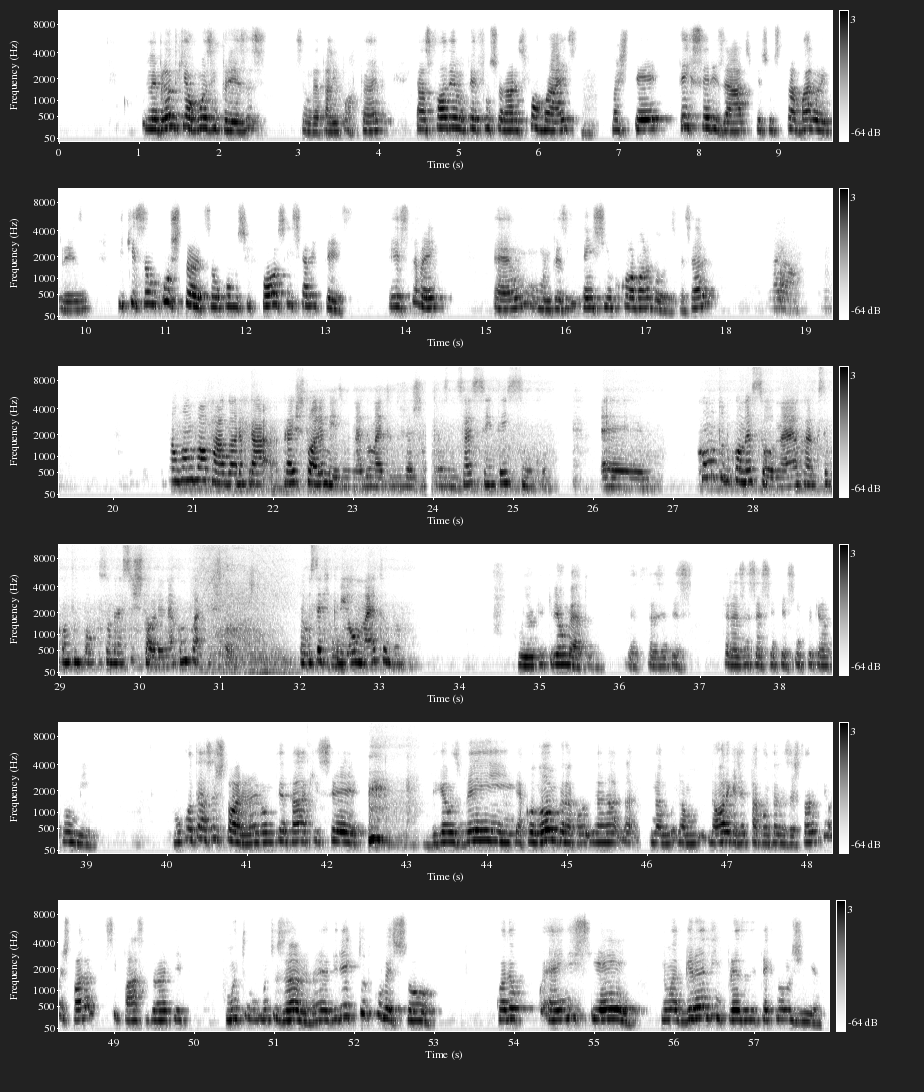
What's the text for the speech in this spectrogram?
Lembrando que algumas empresas, isso é um detalhe importante, elas podem não ter funcionários formais, mas ter terceirizados, pessoas que trabalham na empresa, e que são constantes, são como se fossem CLTs. Esse também é uma empresa que tem cinco colaboradores, percebe? Legal. Então, vamos voltar agora para a história mesmo, né, do método de gestão 365. É, como tudo começou, né? Eu quero que você conte um pouco sobre essa história, né? Como foi essa história? Foi você que criou o método? Fui eu que criei o método. 365 foi criado por mim. Vamos contar essa história, né? Vamos tentar aqui ser, digamos, bem econômico na, na, na, na hora que a gente está contando essa história, porque é uma história que se passa durante muito, muitos anos. Né? Eu diria que tudo começou quando eu é, iniciei numa grande empresa de tecnologia.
